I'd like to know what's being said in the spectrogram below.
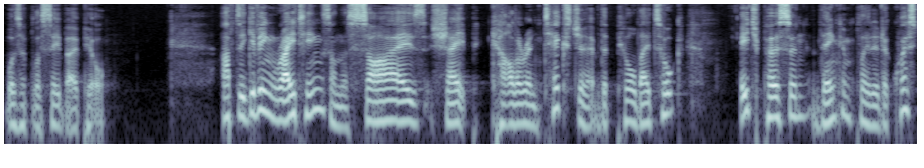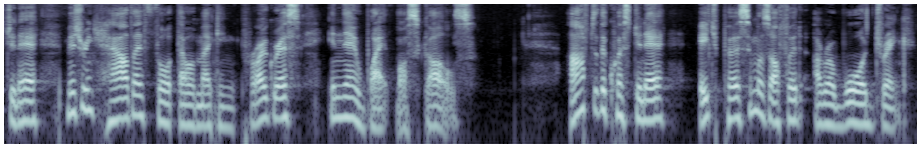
was a placebo pill. After giving ratings on the size, shape, colour, and texture of the pill they took, each person then completed a questionnaire measuring how they thought they were making progress in their weight loss goals. After the questionnaire, each person was offered a reward drink,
